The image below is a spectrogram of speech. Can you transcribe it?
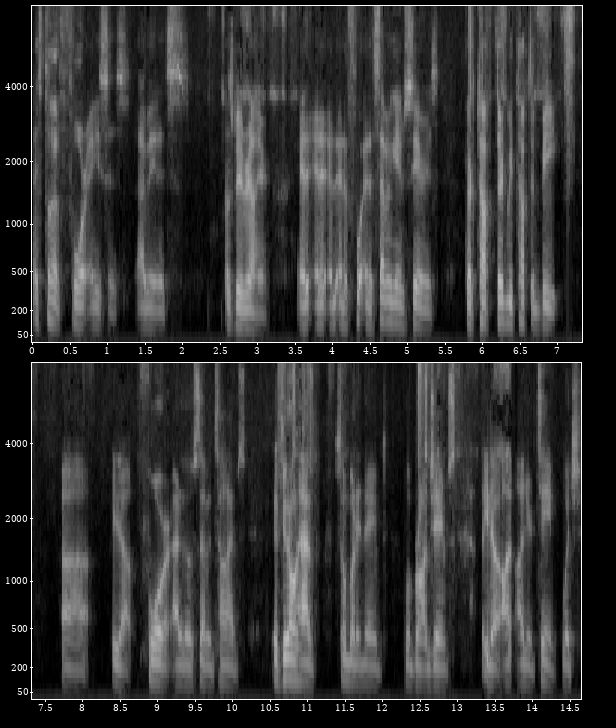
They still have four aces. I mean, it's let's be real here. In, in, in, a, four, in a seven-game series, they're tough. They'd be tough to beat. Uh, you know, four out of those seven times if you don't have somebody named LeBron James you know, on, on your team, which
